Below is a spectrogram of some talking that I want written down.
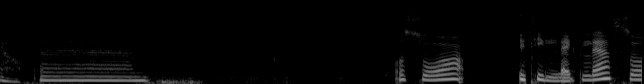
Ja. Eh, og så, i tillegg til det, så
